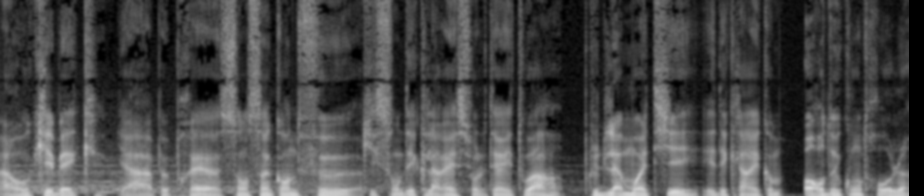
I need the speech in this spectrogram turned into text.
Alors au Québec, il y a à peu près 150 feux qui sont déclarés sur le territoire plus de la moitié est déclarée comme hors de contrôle.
